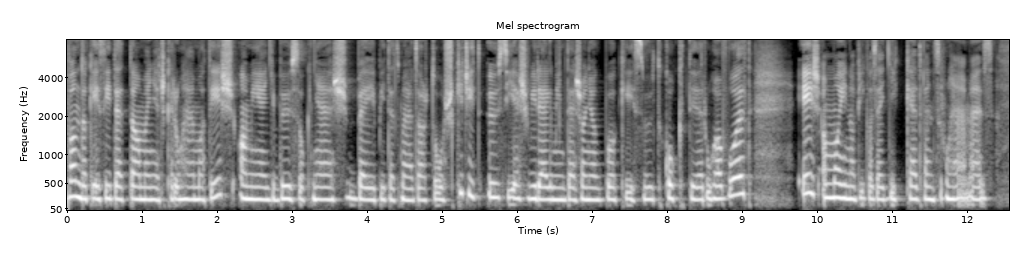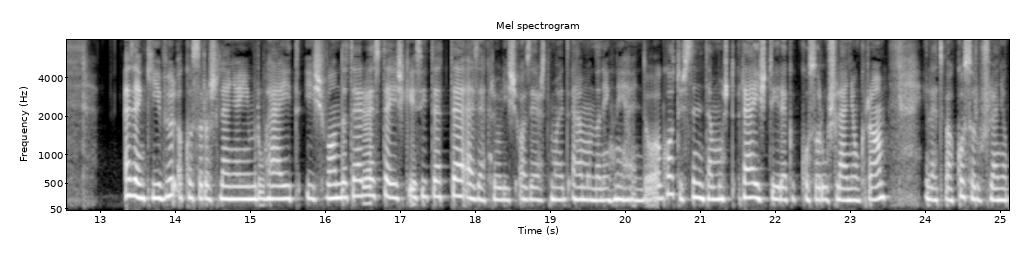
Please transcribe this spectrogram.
Vanda készítette a menyecske ruhámat is, ami egy bőszoknyás, beépített melltartós, kicsit őszies virágmintás anyagból készült koktélruha volt, és a mai napig az egyik kedvenc ruhám ez. Ezen kívül a koszoros lányaim ruháit is Vanda tervezte és készítette, ezekről is azért majd elmondanék néhány dolgot, és szerintem most rá is térek a koszorús lányokra, illetve a koszorús lányok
